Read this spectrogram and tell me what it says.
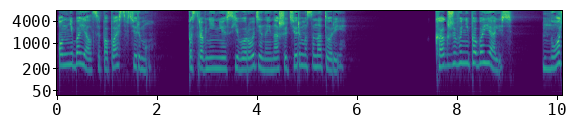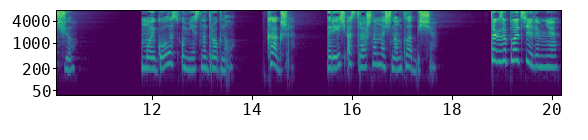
он не боялся попасть в тюрьму по сравнению с его родиной наши тюрьмы-санатории. «Как же вы не побоялись? Ночью?» Мой голос уместно дрогнул. «Как же?» Речь о страшном ночном кладбище. «Так заплатили мне»,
